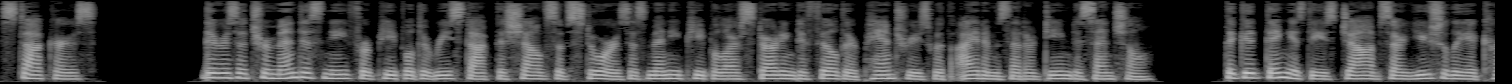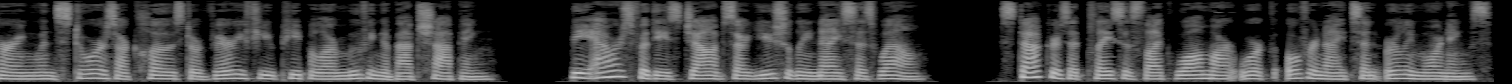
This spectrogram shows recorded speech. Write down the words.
Stockers. There is a tremendous need for people to restock the shelves of stores as many people are starting to fill their pantries with items that are deemed essential. The good thing is, these jobs are usually occurring when stores are closed or very few people are moving about shopping. The hours for these jobs are usually nice as well. Stockers at places like Walmart work overnights and early mornings.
